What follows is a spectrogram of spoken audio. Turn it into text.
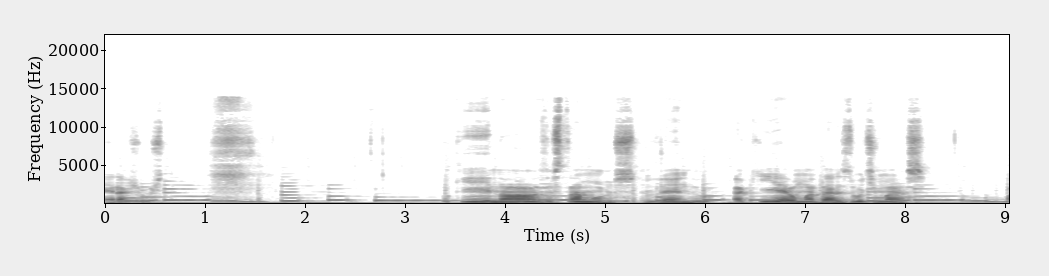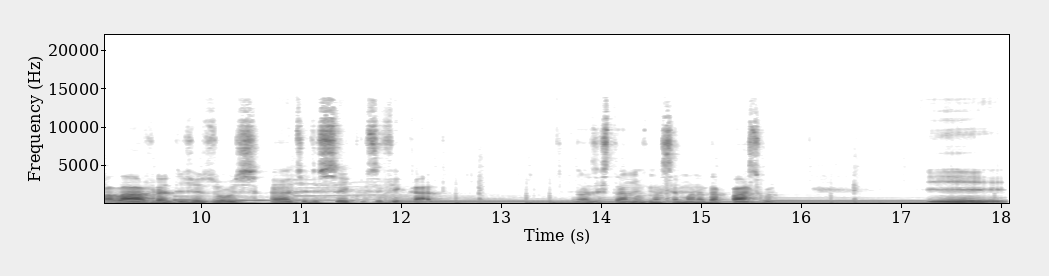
era justo. O que nós estamos vendo aqui é uma das últimas palavras de Jesus antes de ser crucificado. Nós estamos na semana da Páscoa e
